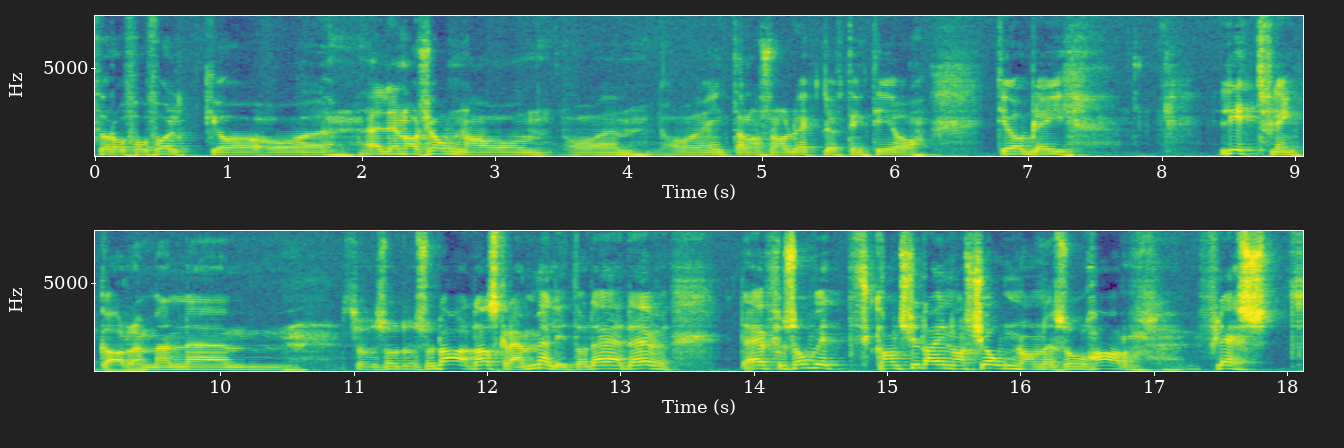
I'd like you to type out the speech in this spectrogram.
for å få folk og, og, eller nasjoner og, og, og internasjonal vektløfting til å, til å, bli litt flinkere. Men eh, Så, så, så det, det, skremmer litt. og det, det, det er for så vidt kanskje de nasjonene som har flest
